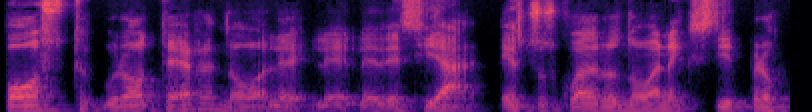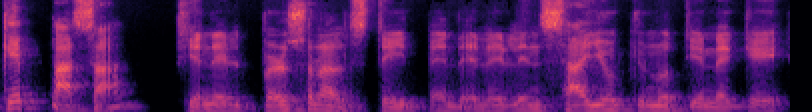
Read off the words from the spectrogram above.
post-Grotter, ¿no? Le, le, le, decía, estos cuadros no van a existir, pero ¿qué pasa si en el personal statement, en el ensayo que uno tiene que,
